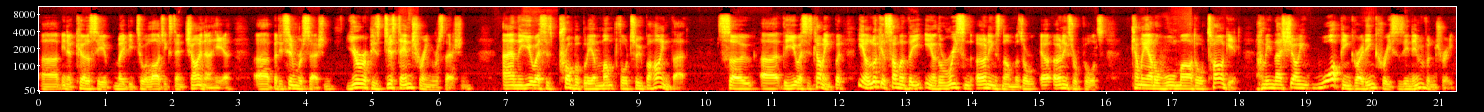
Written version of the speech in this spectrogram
Uh, you know, courtesy of maybe to a large extent China here, uh, but it's in recession. Europe is just entering recession, and the US is probably a month or two behind that. So uh, the US is coming. But you know, look at some of the you know the recent earnings numbers or earnings reports coming out of Walmart or Target. I mean, they're showing whopping great increases in inventory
